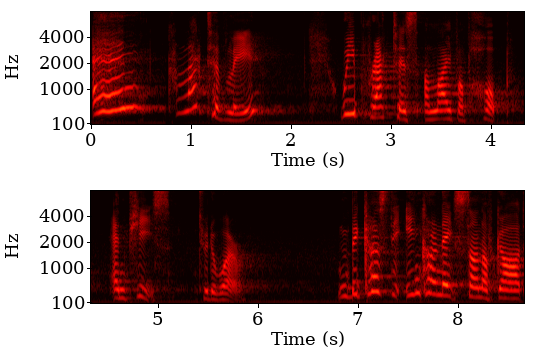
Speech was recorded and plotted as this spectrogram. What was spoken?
And collectively, we practice a life of hope and peace to the world. Because the incarnate Son of God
